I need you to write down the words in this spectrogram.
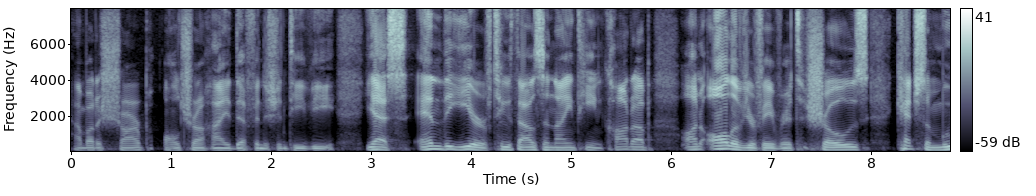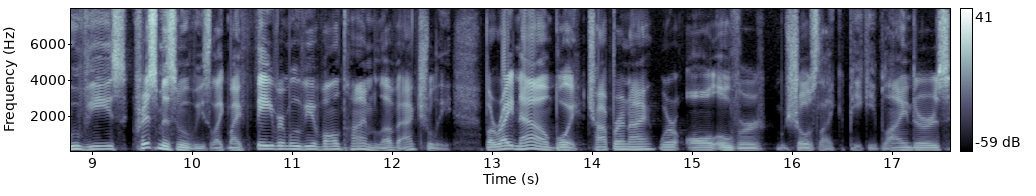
how about a Sharp Ultra High Definition TV? Yes, end the year of 2019 caught up on all of your favorite shows, catch some movies, Christmas movies, like my favorite movie of all time, Love Actually. But right now, boy, Chopper and I, we're all over shows like Peaky Blinders,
